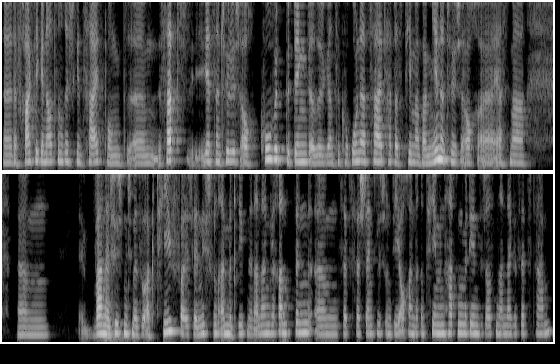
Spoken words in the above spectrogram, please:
Äh, da fragt ihr genau zum richtigen Zeitpunkt. Ähm, es hat jetzt natürlich auch Covid bedingt, also die ganze Corona-Zeit hat das Thema bei mir natürlich auch äh, erst ähm, war natürlich nicht mehr so aktiv, weil ich ja nicht von einem Betrieb in den anderen gerannt bin, ähm, selbstverständlich, und die auch andere Themen hatten, mit denen sie sich auseinandergesetzt haben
